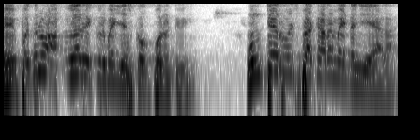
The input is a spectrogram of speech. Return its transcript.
లేకపోతే నువ్వు ఆన్లైన్ రిక్రూట్మెంట్ చేసుకోకపోయినవి ఉంటే రూల్స్ ప్రకారం మెయింటైన్ చేయాలా?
